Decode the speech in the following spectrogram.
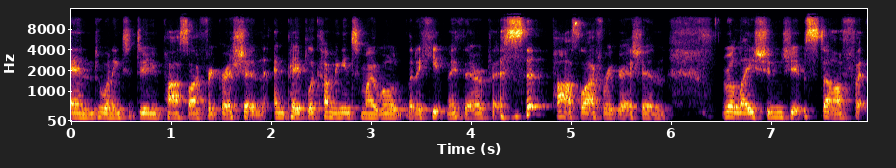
and wanting to do past life regression. And people are coming into my world that are hypnotherapists, past life regression, relationship stuff.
